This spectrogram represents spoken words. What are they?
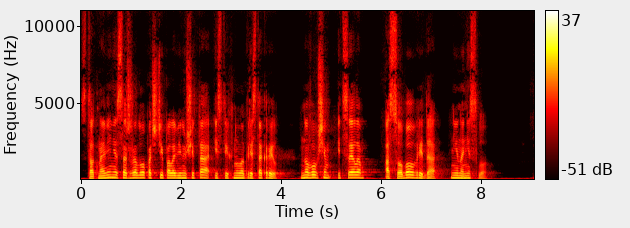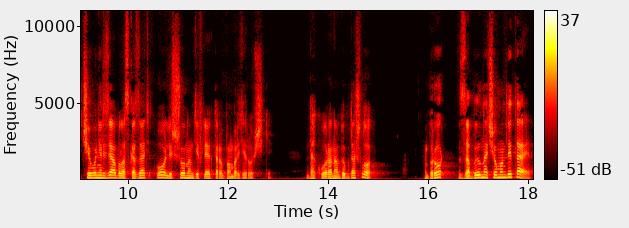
Столкновение сожрало почти половину щита и стряхнуло крестокрыл, но в общем и целом особого вреда не нанесло. Чего нельзя было сказать о лишенном дефлекторов бомбардировщике. До Корона вдруг дошло. Брор забыл, на чем он летает.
